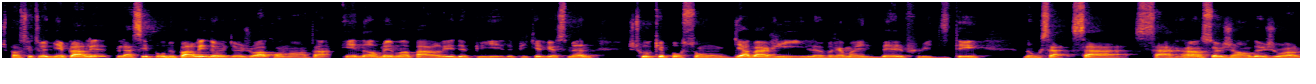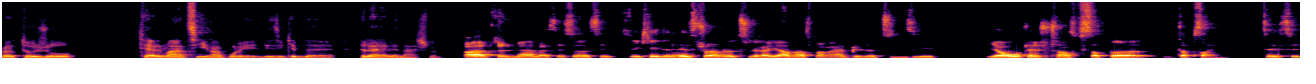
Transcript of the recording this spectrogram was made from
je pense que tu vas être bien placé pour nous parler d'un joueur qu'on entend énormément parler depuis, quelques semaines. Je trouve que pour son gabarit, il a vraiment une belle fluidité. Donc, ça, rend ce genre de joueur-là toujours tellement attirant pour les, équipes de, de, la LNH. Ah, absolument. Ben, c'est ça. C'est Caden Lindstrom, là, tu le regardes en ce moment, puis là, tu te dis, il n'y a aucune chance qu'il ne sorte pas top 5. C'est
